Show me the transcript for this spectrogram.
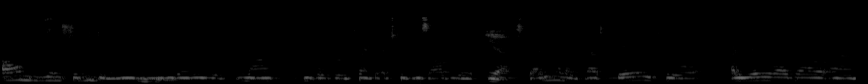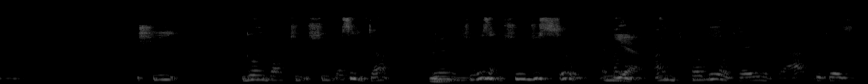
all mediums should be doing. You know, what I mean, Mhm. we don't need to knock people for trying to educate themselves or Yeah. studying. I'm like, that's very cool. I really like how um, she going back to she wasn't dumb. You know, she wasn't. She was just silly, and like Yeah. I'm totally okay with that because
